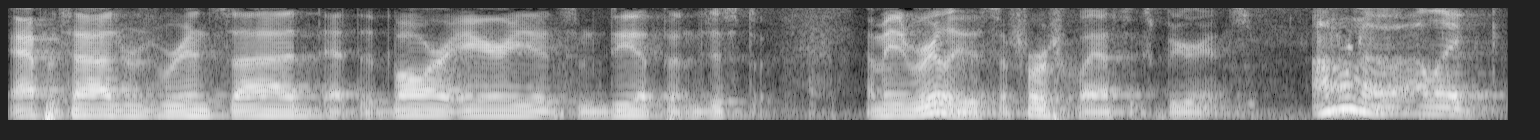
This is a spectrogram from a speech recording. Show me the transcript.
Appetizers were inside at the bar area and some dip and just, I mean, really, it's a first class experience. I don't know. I like.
